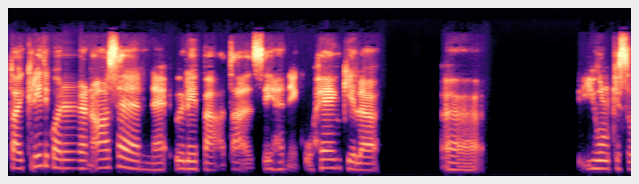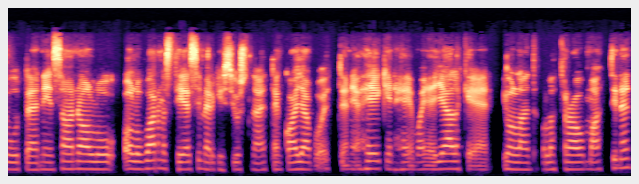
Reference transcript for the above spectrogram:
tai kritikoiden asenne ylipäätään siihen niin kuin henkilö julkisuuteen, niin se on ollut, ollut varmasti esimerkiksi just näiden Kajavoitten ja Heikin heimojen jälkeen jollain tavalla traumaattinen,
